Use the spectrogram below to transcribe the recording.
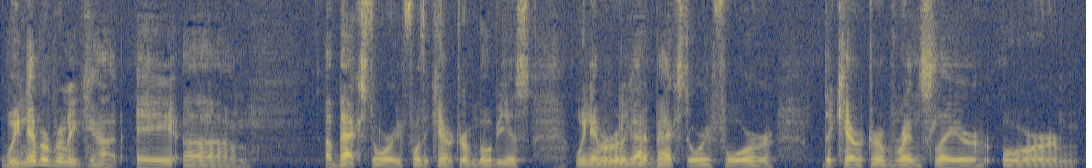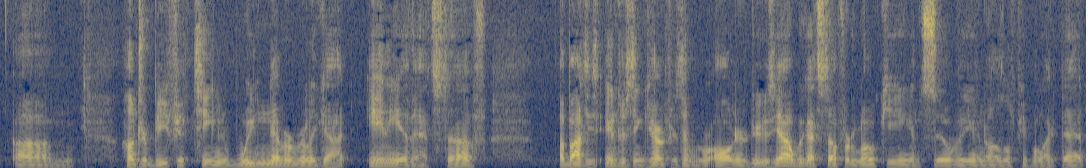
we never really got a um, a backstory for the character of Mobius. We never really got a backstory for the character of Renslayer or um, Hunter B fifteen. We never really got any of that stuff about these interesting characters that we were all introduced. Yeah, we got stuff for Loki and Sylvie and all those people like that.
